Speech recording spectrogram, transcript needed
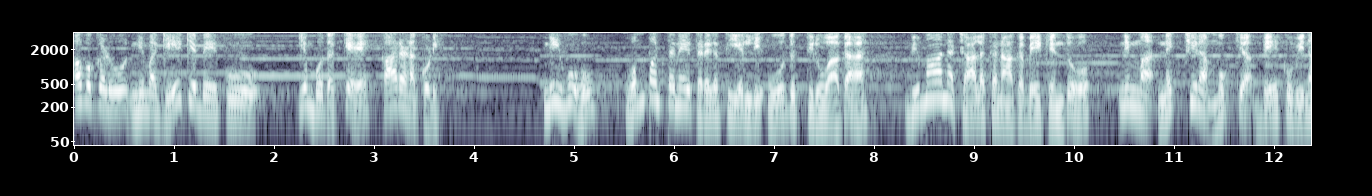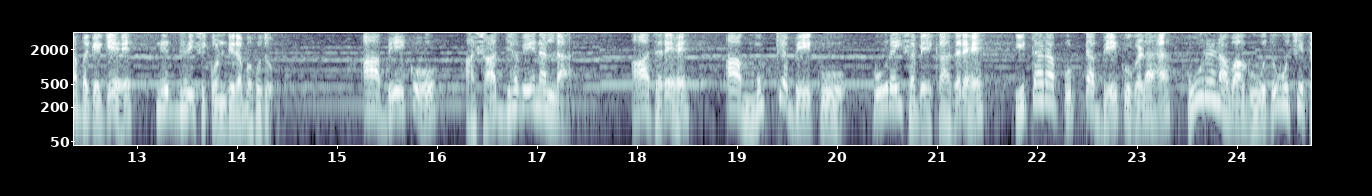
ಅವುಗಳು ನಿಮಗೇಕೆ ಬೇಕು ಎಂಬುದಕ್ಕೆ ಕಾರಣ ಕೊಡಿ. ನೀವು ಒಂಬತ್ತನೇ ತರಗತಿಯಲ್ಲಿ ಓದುತ್ತಿರುವಾಗ ವಿಮಾನ ಚಾಲಕನಾಗಬೇಕೆಂದು ನಿಮ್ಮ ನೆಚ್ಚಿನ ಮುಖ್ಯ ಬೇಕುವಿನ ಬಗೆಗೆ ನಿರ್ಧರಿಸಿಕೊಂಡಿರಬಹುದು. ಆ ಬೇಕು ಅಸಾಧ್ಯವೇನಲ್ಲ. ಆದರೆ ಆ ಮುಖ್ಯ ಬೇಕು ಪೂರೈಸಬೇಕಾದರೆ ಇತರ ಪುಟ್ಟ ಬೇಕುಗಳ ಪೂರಣವಾಗುವುದು ಉಚಿತ.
